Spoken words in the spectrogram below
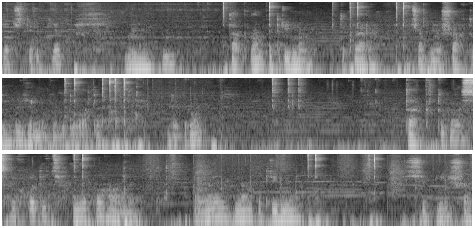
5, 4, 5. Мгм. Так, нам потрібно тепер хоча б шахту вугільну побудувати. Добро. Так, тут у нас виходить непогано, але нам потрібно ще більше.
